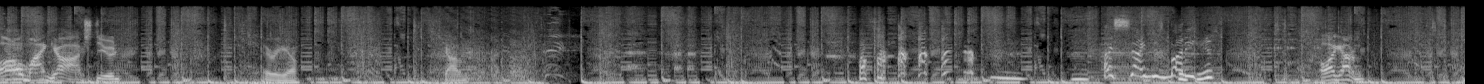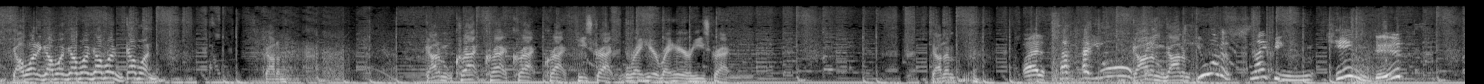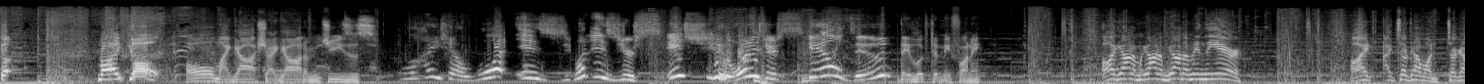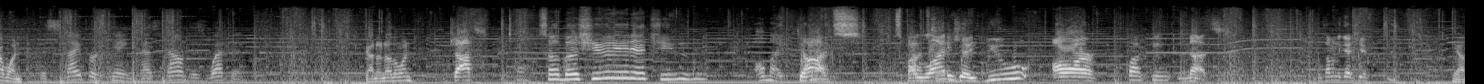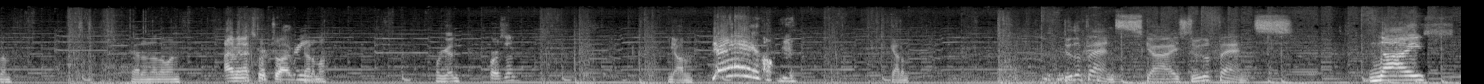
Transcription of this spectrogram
Oh my gosh, dude. There we go. Got him. I signed his buddy. Oh, I got him. Got one, got one, got one, got one, got one. Got him. Got him. Crack, crack, crack, crack. He's cracked. Right here, right here. He's cracked. Got him. Got him, got him. You are a sniping king, dude. Go Michael! Oh my gosh, I got him. Jesus. Elijah, what is what is your issue? What is your skill, dude? They looked at me funny. Oh, I got him, I got him, I got him in the air. Oh, I, I took out one, took out one. The Sniper King has found his weapon. Got another one. Shots. Somebody shooting at you. Oh my god. Elijah, you are fucking nuts. I'm coming to get you. Got him. Got another one. I'm an expert driver. Got him. We're good. Person. Got him. Damn! Got him. Do the fence, guys. Do the fence. Nice.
